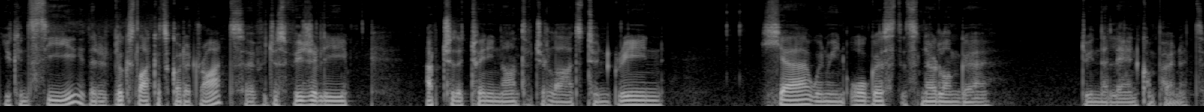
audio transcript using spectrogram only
you can see that it looks like it's got it right. So if we just visually up to the 29th of July it's turned green. Here when we're in August it's no longer doing the land component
